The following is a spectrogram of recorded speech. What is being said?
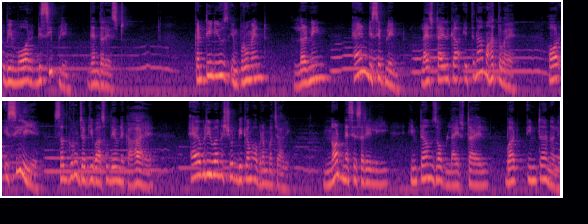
to be more discipline than the rest continuous improvement learning and discipline lifestyle का इतना महत्व है। और इसीलिए सदगुरु जग्गी वासुदेव ने कहा है everyone should become a brahmachari not necessarily in terms of lifestyle but internally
